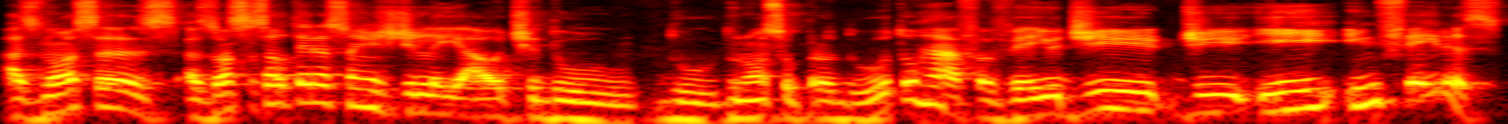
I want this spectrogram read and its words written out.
As nossas, as nossas alterações de layout do, do, do nosso produto, Rafa, veio de, de ir em feiras.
